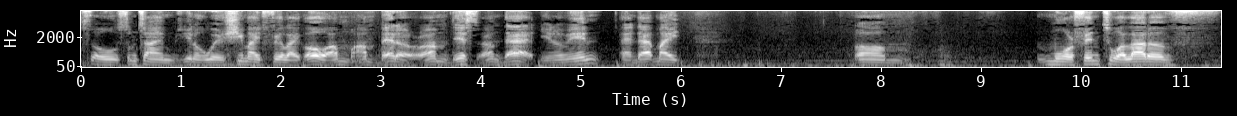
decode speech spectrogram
so sometimes, you know, where she might feel like, oh, I'm I'm better or I'm this or I'm that, you know what I mean? And that might um morph into a lot of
